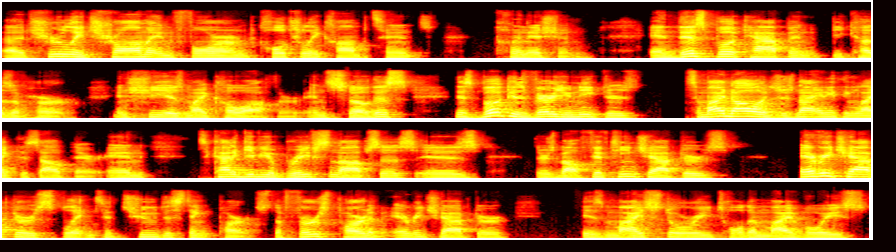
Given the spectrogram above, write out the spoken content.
a truly trauma informed, culturally competent clinician. And this book happened because of her. And she is my co-author. And so this this book is very unique. There's to my knowledge, there's not anything like this out there. And to kind of give you a brief synopsis, is there's about 15 chapters. Every chapter is split into two distinct parts. The first part of every chapter is my story told in my voice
